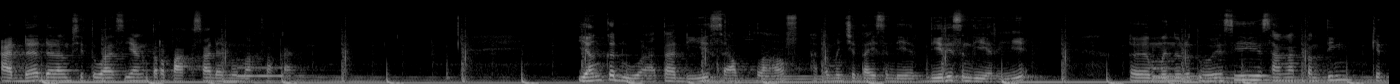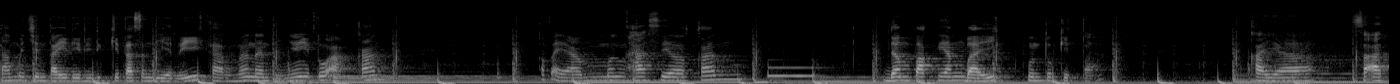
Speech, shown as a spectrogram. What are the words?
ada dalam situasi yang terpaksa dan memaksakan. Yang kedua tadi self love atau mencintai sendiri diri sendiri e, menurut gue sih sangat penting kita mencintai diri kita sendiri karena nantinya itu akan apa ya menghasilkan dampak yang baik untuk kita. Kayak saat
